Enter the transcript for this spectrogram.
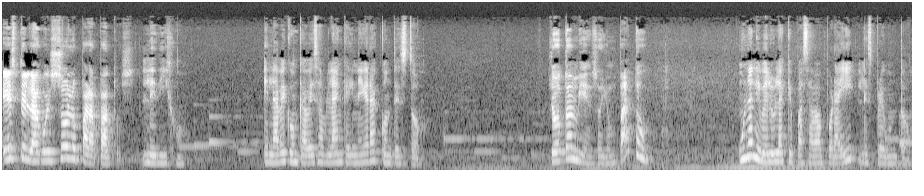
Este lago es solo para patos, le dijo. El ave con cabeza blanca y negra contestó. Yo también soy un pato. Una libélula que pasaba por ahí les preguntó,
